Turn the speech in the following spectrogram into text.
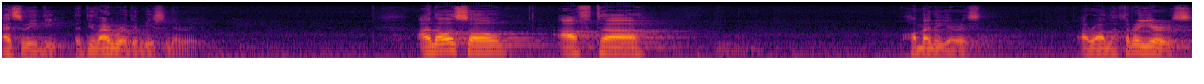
SVD, the Divine Word Missionary. And also, after how many years? Around three years.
